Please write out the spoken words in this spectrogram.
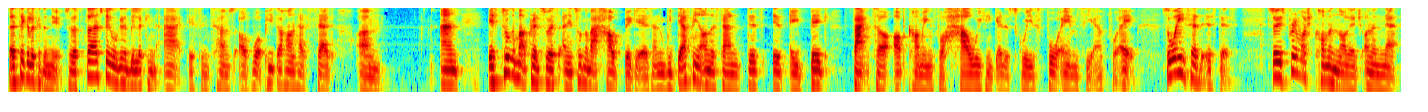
Let's take a look at the news. So the first thing we're going to be looking at is in terms of what Peter Hunt has said um, and it's talking about Credit Suisse and it's talking about how big it is. And we definitely understand this is a big factor upcoming for how we can get a squeeze for AMC and for Ape. So what he said is this. So it's pretty much common knowledge on the net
